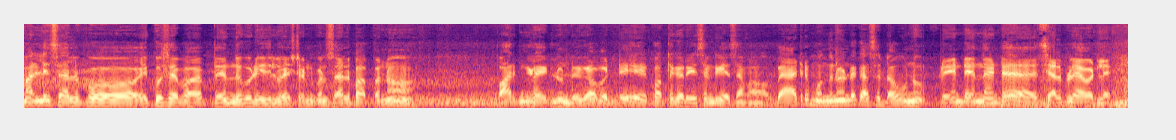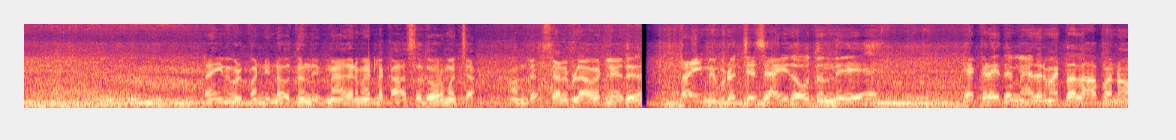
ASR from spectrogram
మళ్ళీ సెల్ఫ్ ఎక్కువసేపు ఆపితే ఎందుకు డీజిల్ వేస్ట్ అనుకుని సెల్ఫ్ ఆపాను. పార్కింగ్ లైట్లు ఉంటాయి కాబట్టి కొత్తగా రీసెంట్గా వేసాము. బ్యాటరీ ముందు నుండి కాస్త డౌన్. ఏంటి ఏంటంటే సెల్ఫ్ లేవట్లే. టైం ఇప్పుడు పన్నెండు అవుతుంది. మేదరమెట్ల కాస్త దూరం వచ్చా. అంతే సెల్ఫ్ లేవట్లేదు. టైం ఇప్పుడు వచ్చేసి ఐదు అవుతుంది. ఎక్కడైతే మేదరమెట్ల లాపానో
